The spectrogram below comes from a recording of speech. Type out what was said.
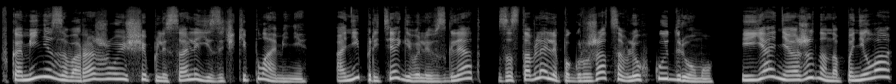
В камине завораживающе плясали язычки пламени. Они притягивали взгляд, заставляли погружаться в легкую дрему, и я неожиданно поняла,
